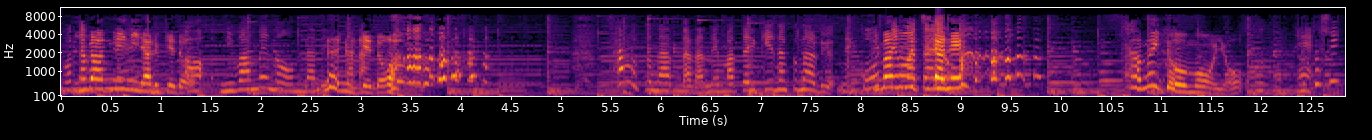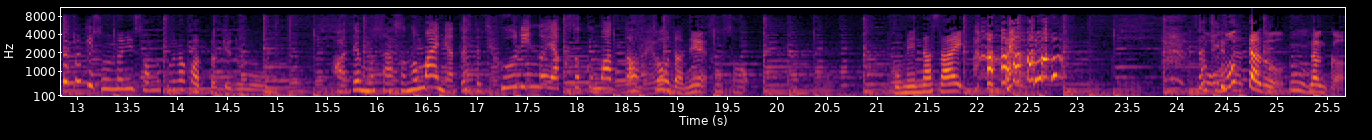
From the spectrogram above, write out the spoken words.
ま ?2 番目になるけどあ、2番目の女ですから。なるけど 寒くなったらね、また行けなくなるよね。こうして今のうまたちだね寒いと思うよ。そうだよね。私行った時そんなに寒くなかったけど。あ、でもさ、その前に私たち風鈴の約束もあったあんだよ。そうだね。そうそう。ごめんなさい。そう思ったの、うん。なんか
